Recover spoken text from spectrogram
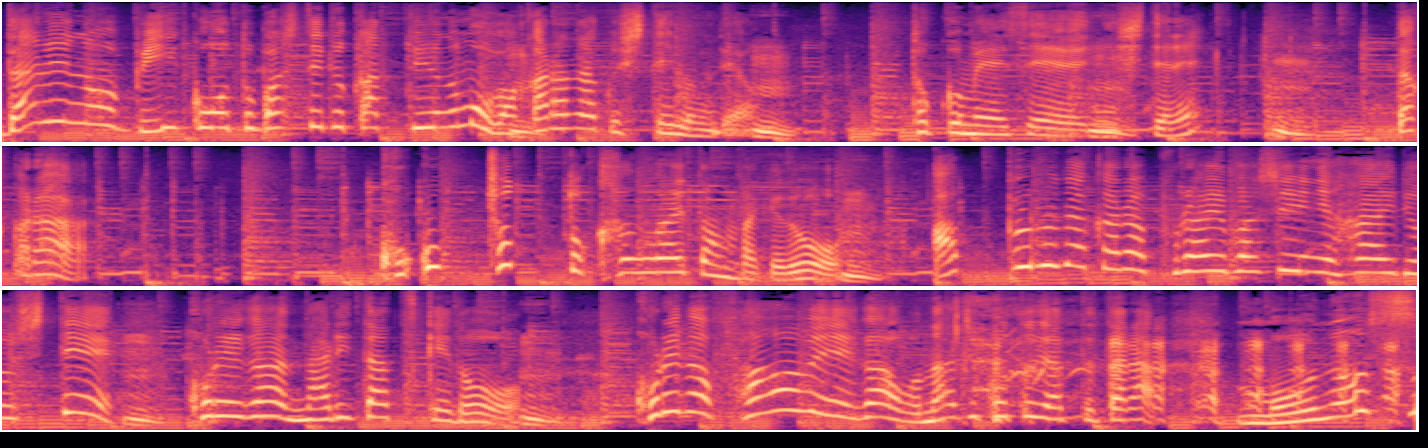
誰のビーコンを飛ばしてるかっていうのも分からなくしてるんだよ、うん。匿名性にしてね、うん。だからここちょっと考えたんだけど、うんアップルだからプライバシーに配慮して、うん。これが成り立つけど、うん。これがファーウェイが同じことやってたら ものす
